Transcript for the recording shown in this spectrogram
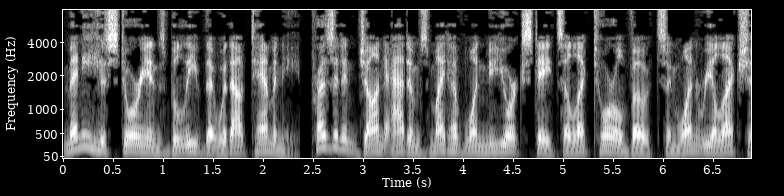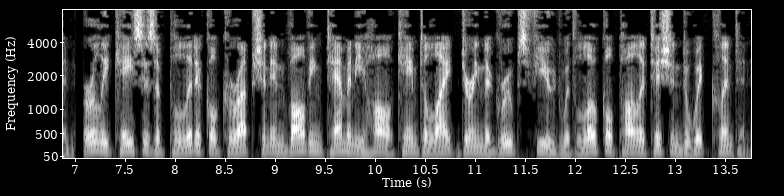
Many historians believe that without Tammany, President John Adams might have won New York State's electoral votes and won re-election. Early cases of political corruption involving Tammany Hall came to light during the group's feud with local politician DeWitt Clinton.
